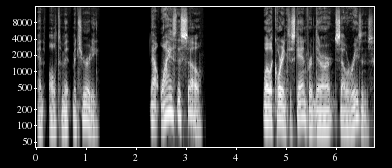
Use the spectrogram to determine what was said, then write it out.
and ultimate maturity. Now, why is this so? Well, according to Stanford, there are several reasons.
